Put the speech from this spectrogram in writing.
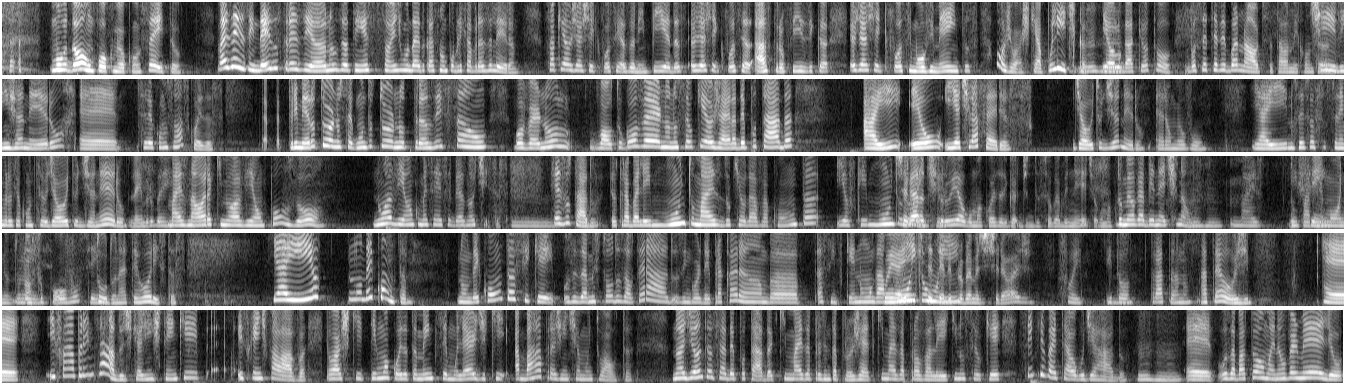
Mudou um pouco meu conceito? Mas é isso, assim, desde os 13 anos eu tenho esse sonho de mudar a educação pública brasileira. Só que eu já achei que fossem as Olimpíadas, eu já achei que fosse a astrofísica, eu já achei que fossem movimentos. Hoje eu acho que é a política Uhum. e é o lugar que eu tô. Você teve burnout, você estava me contando. Tive em janeiro. é, você vê como são as coisas. É, Primeiro turno, segundo turno, transição, governo, volta o governo, não sei o quê. Eu já era deputada. Aí eu ia tirar férias. Dia 8 de janeiro era o meu voo. E aí, não sei se você se lembra do que aconteceu dia 8 de janeiro, Lembro bem. mas na hora que meu avião pousou, no avião eu comecei a receber as notícias. Hum. Resultado, eu trabalhei muito mais do que eu dava conta e eu fiquei muito Chegaram a doente. destruir alguma coisa de- de- do seu gabinete, alguma coisa Do meu assim? gabinete, não. Uhum. Mas do Enfim, patrimônio do sim, nosso povo, sim. tudo, né? Terroristas. E aí eu não dei conta. Não dei conta, fiquei os exames todos alterados, engordei pra caramba. Assim, fiquei num lugar Foi aí muito que você ruim. teve problema de tireoide? Foi. E Uhum. tô tratando até hoje. É, e foi um aprendizado de que a gente tem que. é, Isso que a gente falava. Eu acho que tem uma coisa também de ser mulher, de que a barra pra gente é muito alta. Não adianta eu ser a deputada que mais apresenta projeto, que mais aprova lei, que não sei o quê. Sempre vai ter algo de errado. Uhum. É, usa batom, mas não vermelho.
